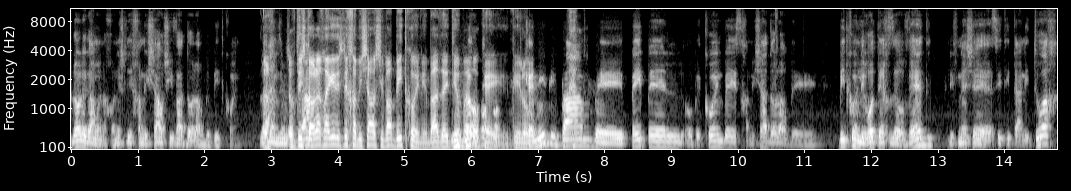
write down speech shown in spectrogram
לא לגמרי נכון, יש לי חמישה או שבעה דולר בביטקוין. לא יודע אם זה חשבתי שאתה הולך להגיד יש לי חמישה או שבעה ביטקוינים, ואז הייתי אומר לא. אוקיי, כאילו... קניתי פעם בפייפל או בקוינבייס חמישה דולר בביטקוין לראות איך זה עובד, לפני שעשיתי את הניתוח,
